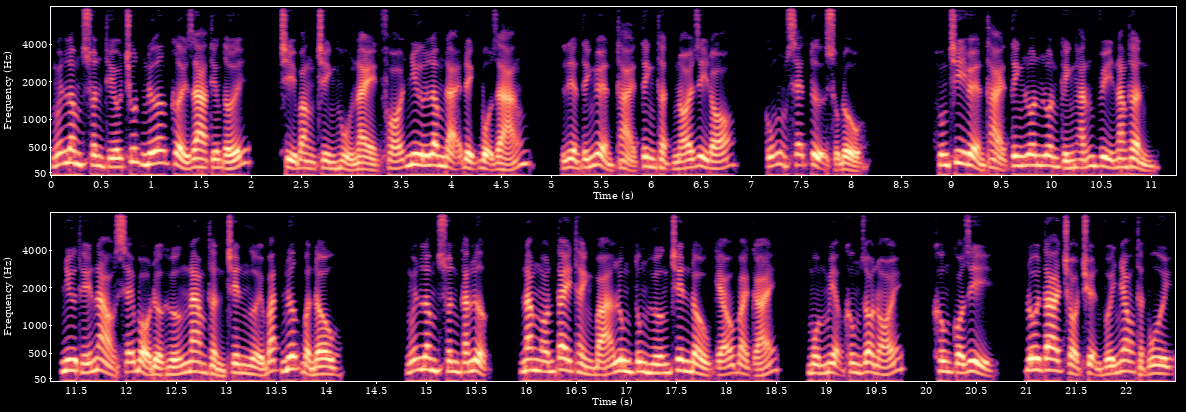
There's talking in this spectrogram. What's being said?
Nguyễn Lâm Xuân thiếu chút nữa cười ra tiếng tới, chỉ bằng trình hủ này phó như lâm đại địch bộ dáng, liền tính huyền thải tinh thật nói gì đó, cũng sẽ tự sụp đổ. Hùng chi huyền thải tinh luôn luôn kính hắn vì nam thần, như thế nào sẽ bỏ được hướng nam thần trên người bắt nước bẩn đâu. Nguyễn Lâm Xuân cắn lược, năm ngón tay thành bá lung tung hướng trên đầu kéo vài cái, một miệng không do nói, không có gì, đôi ta trò chuyện với nhau thật vui,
